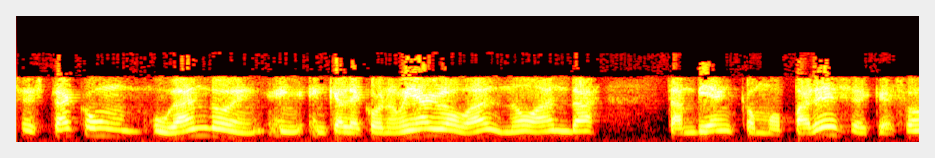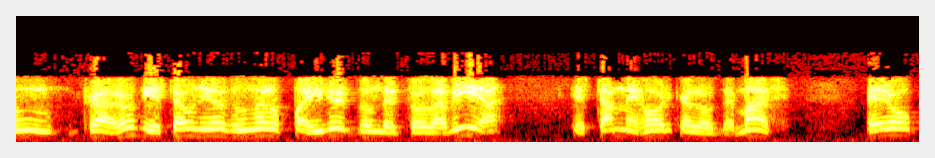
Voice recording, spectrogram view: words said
se está conjugando en que la economía global no anda también como parece que son raros y Estados Unidos es uno de los países donde todavía está mejor que los demás pero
